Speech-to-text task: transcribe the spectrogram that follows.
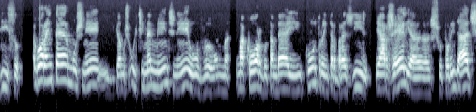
disso Agora, em termos, né, digamos, ultimamente, né, houve um, um acordo também, encontro entre Brasil e Argélia, as autoridades,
